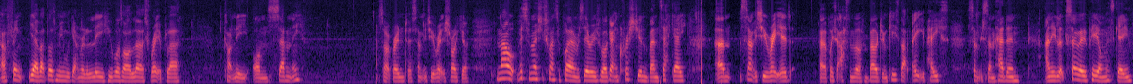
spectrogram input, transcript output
I think, yeah, that does mean we're getting rid of Lee, who was our lowest rated player, currently on 70. So upgrading to a 72 rated striker. Now, this is the most expensive player in the series. We're getting Christian Benteke, um, 72 rated, uh, plays at Aston Villa from Belgium. Keys that 80 pace, 77 heading, and he looks so OP on this game.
